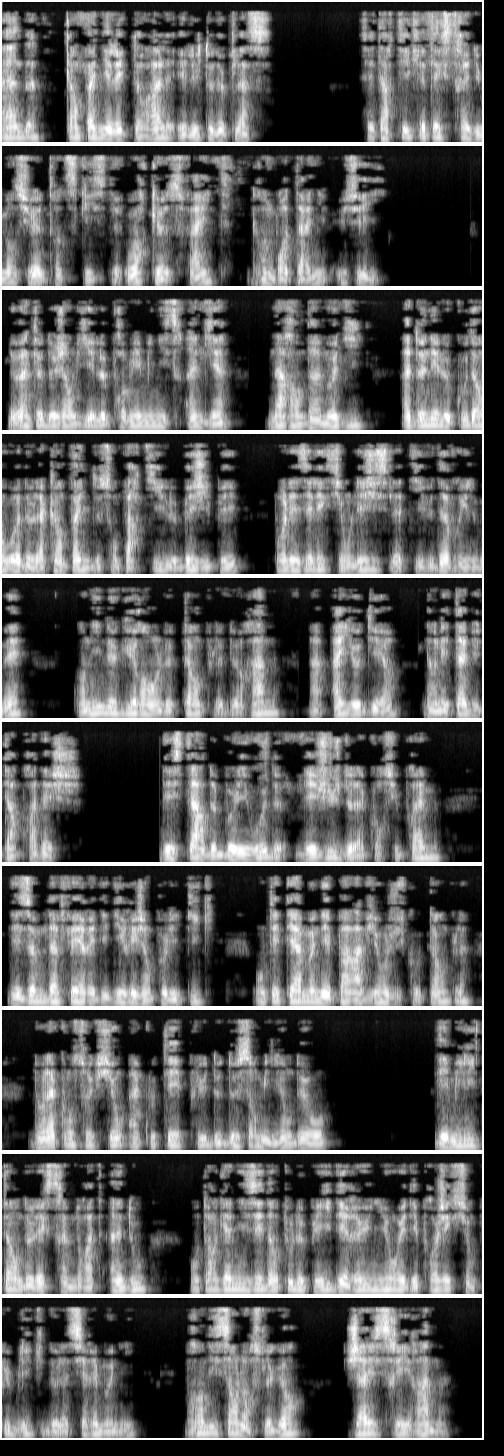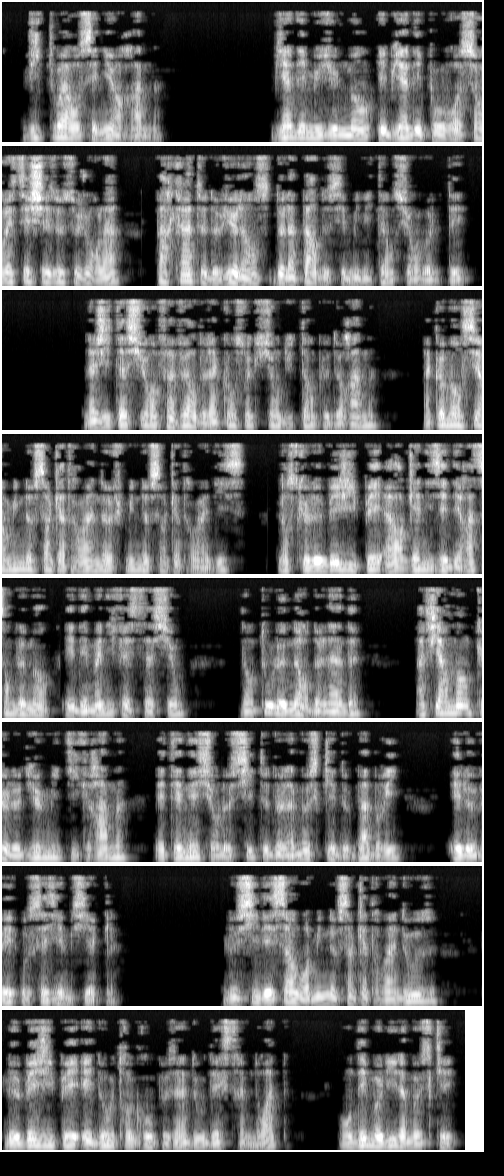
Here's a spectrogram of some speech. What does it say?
Inde, campagne électorale et lutte de classe. Cet article est extrait du mensuel trotskiste Workers' Fight, Grande-Bretagne, UCI. Le 22 janvier, le Premier ministre indien Narendra Modi a donné le coup d'envoi de la campagne de son parti, le BJP, pour les élections législatives d'avril-mai, en inaugurant le temple de Ram à Ayodhya, dans l'état d'Uttar Pradesh. Des stars de Bollywood, des juges de la Cour suprême, des hommes d'affaires et des dirigeants politiques ont été amenés par avion jusqu'au temple, dont la construction a coûté plus de 200 millions d'euros. Des militants de l'extrême droite hindoue ont organisé dans tout le pays des réunions et des projections publiques de la cérémonie, brandissant leur slogan Jai Sri Ram, victoire au Seigneur Ram. Bien des musulmans et bien des pauvres sont restés chez eux ce jour-là par crainte de violence de la part de ces militants survoltés. L'agitation en faveur de la construction du temple de Ram a commencé en 1989-1990 lorsque le BJP a organisé des rassemblements et des manifestations dans tout le nord de l'Inde, affirmant que le dieu mythique Ram était né sur le site de la mosquée de Babri, élevée au XVIe siècle. Le 6 décembre 1992, le BJP et d'autres groupes hindous d'extrême droite ont démoli la mosquée.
